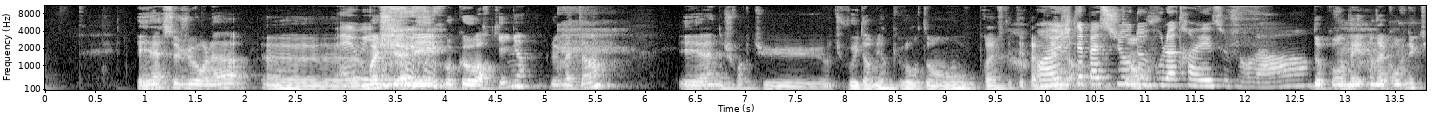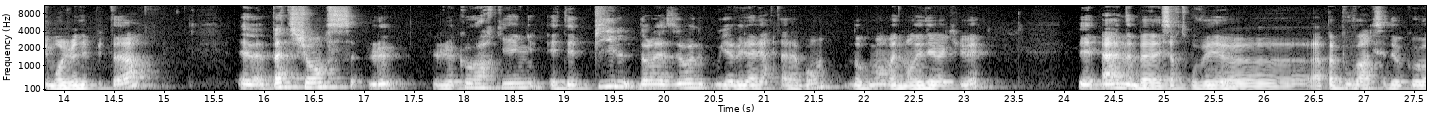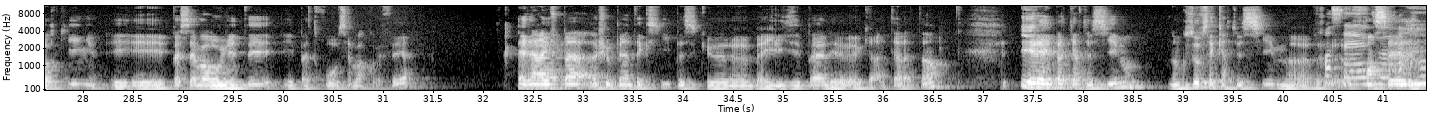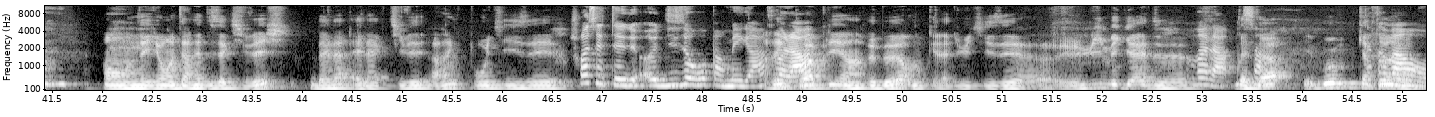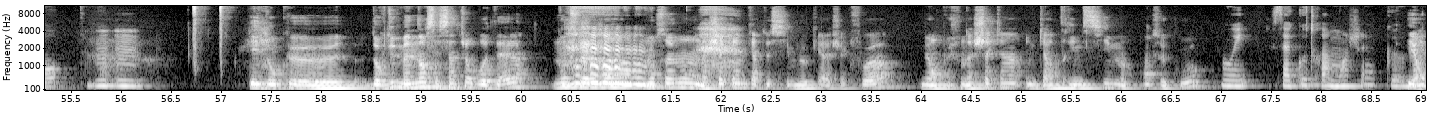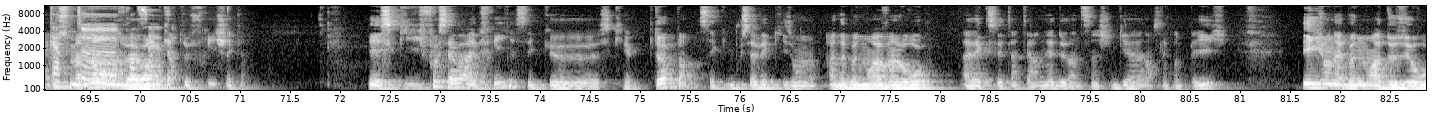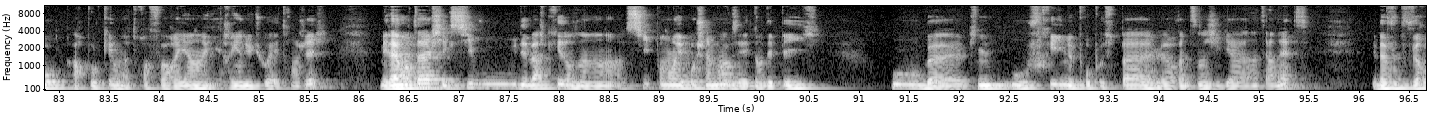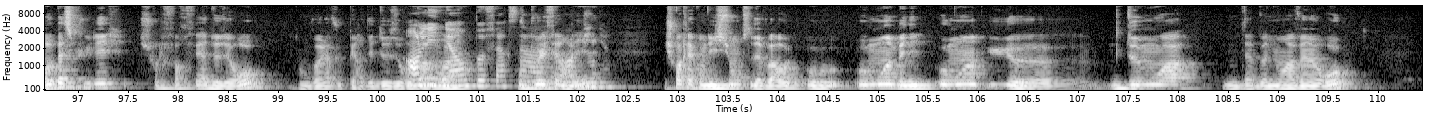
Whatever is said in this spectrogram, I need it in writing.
Et là, ce jour-là, euh, Eh oui. moi, je suis allé au coworking le matin. Et Anne, je crois que tu, tu voulais dormir plus longtemps, ou bref, tu n'étais pas Ouais, j'étais pas sûre de vouloir travailler ce jour-là. Donc on, est, on a convenu que tu me rejoignais plus tard. Et ben, pas de chance, le, le coworking était pile dans la zone où il y avait l'alerte à la bombe. Donc moi, on m'a demandé d'évacuer. Et Anne elle s'est retrouvée euh, à pas pouvoir accéder au coworking et, et pas savoir où j'étais et pas trop savoir quoi faire. Elle n'arrive pas à choper un taxi parce que ben, il lisait pas les caractères latins. Et elle n'avait pas de carte SIM. Donc sauf sa carte SIM euh, Française. française en ayant Internet désactivé, ben là, elle a activé rien que pour utiliser, Je crois que c'était euh, 10 euros par méga. rien pour appeler un Uber. Donc, elle a dû utiliser euh, 8 mégas de Voilà. ça. et boum, 80 80 euros. Mm, mm. Et donc, euh, donc maintenant, c'est ceinture bretelle. Non seulement, non seulement on a chacun une carte SIM locale à chaque fois, mais en plus, on a chacun une carte Dream SIM en secours. Oui, ça coûtera moins cher que Et en plus, maintenant, euh, on va avoir une carte free chacun. Et ce qu'il faut savoir avec Free, c'est que ce qui est top, c'est que vous savez qu'ils ont un abonnement à 20 euros avec cet internet de 25 Go dans 50 pays. Et ils ont un abonnement à 2 euros, alors pour lequel on a trois fois rien et rien du tout à l'étranger. Mais l'avantage, c'est que si vous débarquez dans un. Si pendant les prochains mois, vous allez dans des pays où, bah, où Free ne propose pas leur 25 Go d'internet, et ben vous pouvez rebasculer sur le forfait à 2 euros. Donc voilà, vous perdez 2 euros En par ligne, mois. hein, on peut faire ça. Vous pouvez le faire en ligne. Je crois que la condition, c'est d'avoir au, au- au moins, béné- au moins eu euh, deux mois d'abonnement à 20 euros.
